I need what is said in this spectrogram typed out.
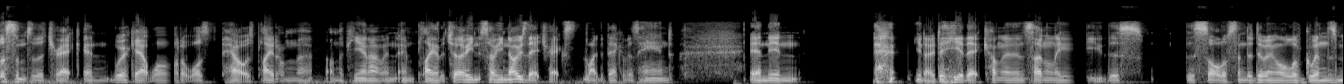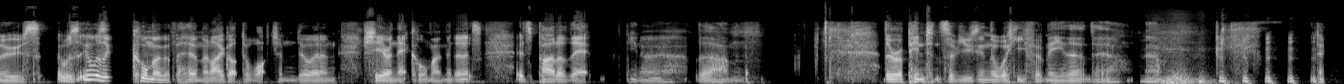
listened to the track and work out what it was, how it was played on the on the piano, and, and play the track. So he knows that track's like the back of his hand, and then you know to hear that come in and suddenly this this Soul of Cinder doing all of Gwyn's moves. It was it was a cool moment for him, and I got to watch him do it and share in that cool moment. And it's it's part of that, you know, the um, the repentance of using the wiki for me. The the, um,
